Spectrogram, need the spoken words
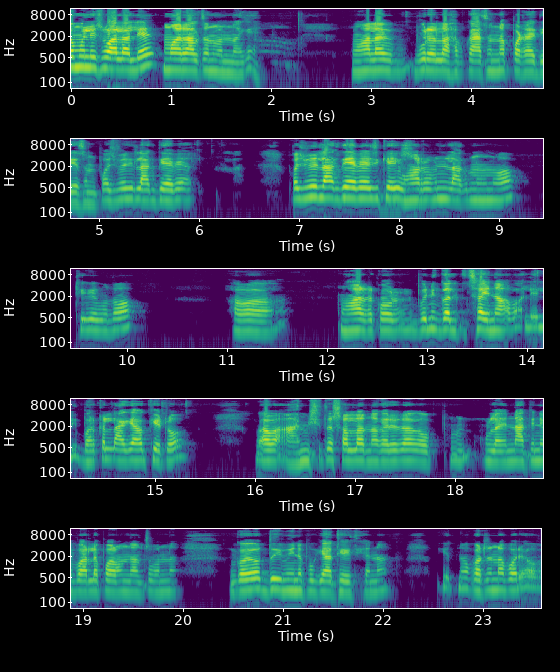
एम्बुलेन्सवालाले मराल्छन् भन्न के। उहाँलाई बुढालाई हप्काछन् न पठाइदिएछन्। पछि पछि लाग्दिए भए पछि पछि लाग्दिए भए चाहिँ केही उहाँहरू पनि लाग्नुहुन्न ठिकै हुँदो अब उहाँहरूको पनि गल्ती छैन। अब अलिअलि भर्खर लाग्यो अब केटो। अब हामीसित सल्लाह नगरेर उसलाई नातिनी बरलाई पढाउनु जान्छु भन्न गयो। दुई महिना पुगेको थियो थिएन। यत्रो घटना पऱ्यो अब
